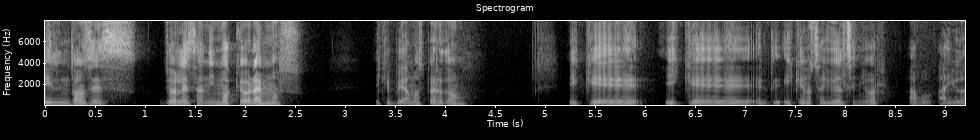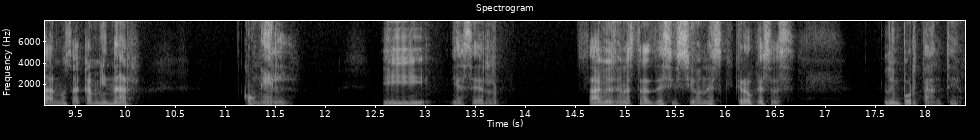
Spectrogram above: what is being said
y entonces yo les animo a que oremos y que pidamos perdón y que, y que, y que nos ayude el Señor a, ayudarnos a caminar con Él y, y a ser sabios en nuestras decisiones, que creo que eso es lo importante.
